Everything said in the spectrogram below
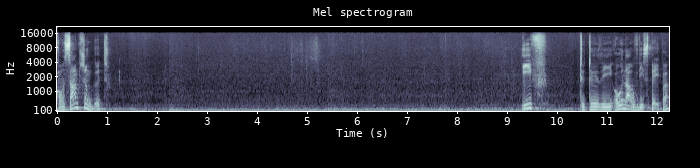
consumption good if to, to the owner of this paper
